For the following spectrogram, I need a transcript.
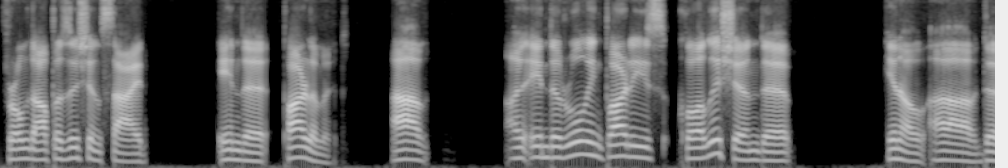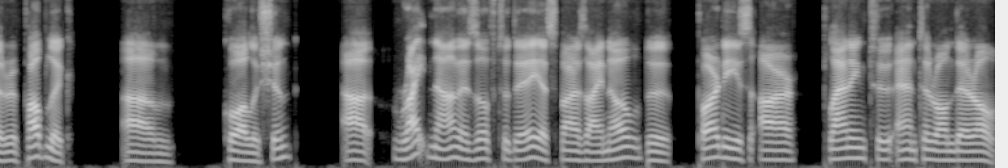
from the opposition side in the parliament. Uh in the ruling party's coalition, the you know, uh, the Republic um, coalition. Uh, right now, as of today, as far as I know, the parties are planning to enter on their own.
